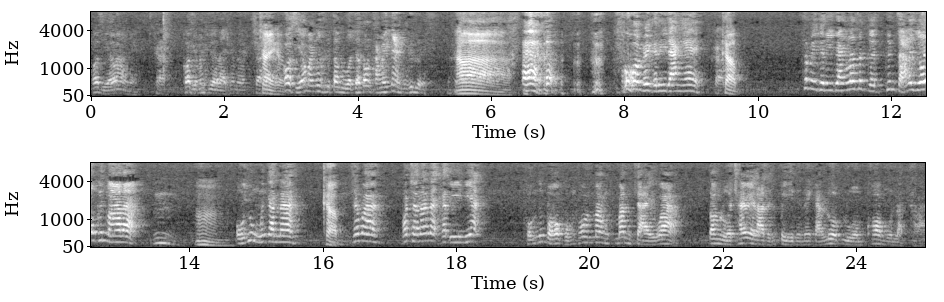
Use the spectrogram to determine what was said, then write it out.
ข้อเสียว่าไง ครับ ข้อเสียมันคืออะไรใช่ไหมใช่ครับ ข้อเสียมันก็คือตำรวจจะต้องทำให้แน่นขึ้นเลยอ่า เพราะว่ามันเป็นคดีดังไงครับครับ ถ้าเป็นคดีดังแล้วถ้าเกิดขึ้นศาลแล้วยกขึ้นมาล่ะ อืม อืม โอ้ยุ่งเหมือนกันนะ ครับ ใช่ไหมเพราะฉะนั้นน่ะคดีเนี้ยผมถึงบอกว่าผมค่อนมั่งมั่นใจว่าตำรวจใช้เวลาถึงปีหนึงในการรวบรวมข้อมูลหลักฐาน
